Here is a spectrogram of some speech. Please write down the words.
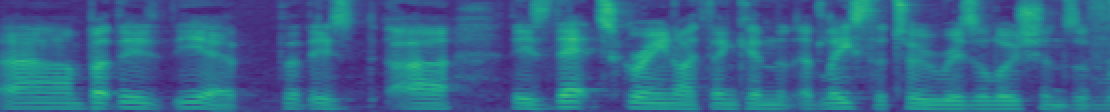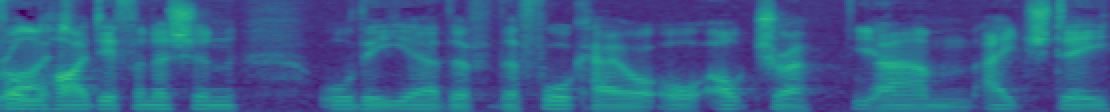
um, but there's yeah, but there's uh, there's that screen I think in at least the two resolutions of full Right. high definition, or the uh, the the 4K or, or ultra Yeah. um, HD,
